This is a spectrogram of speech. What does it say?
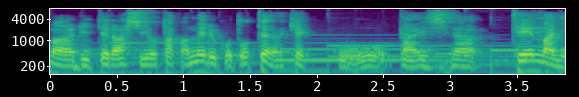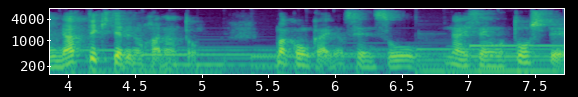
まあ、リテラシーを高めることっていうのは結構大事なテーマになってきてるのかなと、まあ、今回の戦争、内戦を通して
